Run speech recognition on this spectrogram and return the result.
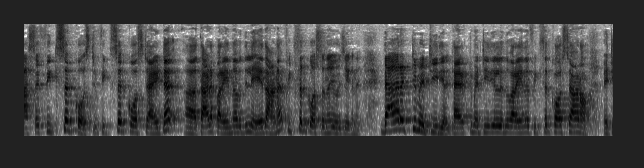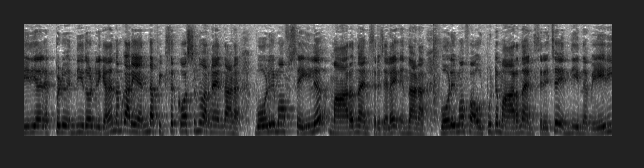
as a fixed cost fixed cost ആയിട്ട് താഴെ പറയുന്നതിൽ ഏതാണ് ഫിക്സഡ് കോസ്റ്റ് എന്നാണ് ചോദിച്ചേക്കുന്നത് ഡയറക്റ്റ് മെറ്റീരിയൽ ഡയറക്റ്റ് മെറ്റീരിയൽ എന്ന് പറയുന്നത് ഫിക്സഡ് കോസ്റ്റ് ആണോ മെറ്റീരിയൽ എപ്പോഴും എന്ത് ചെയ്തുകൊണ്ടിരിക്കുക അതായത് നമുക്കറിയാം എന്താ ഫിക്സഡ് കോസ്റ്റ് എന്ന് പറഞ്ഞാൽ എന്താണ് വോളിയം ഓഫ് സെയിൽ മാറുന്ന അനുസരിച്ച് അല്ലെ എന്താണ് വോളിയം ഓഫ് ഔട്ട്പുട്ട് മാറുന്ന അനുസരിച്ച് എന്ത് ചെയ്യുന്ന വേരി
